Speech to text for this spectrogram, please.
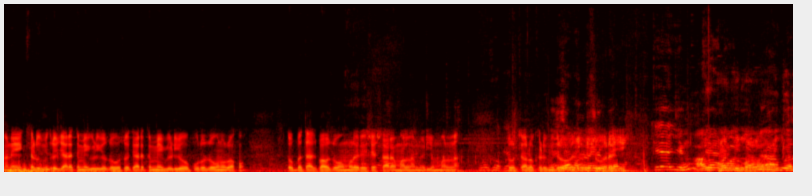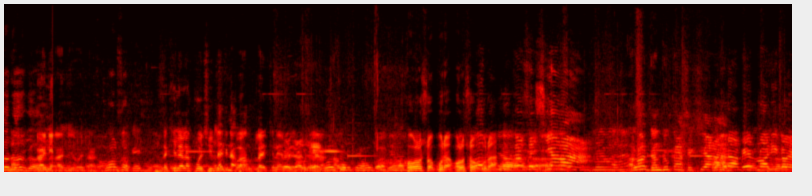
અને ખેડૂત મિત્રો, જ્યારે તમે વીડિયો જોવો છો, ત્યારે તમે વીડિયો પૂરો જોવાનું રાખો. તો બધા જ ભાવ જોવા મળી રહેશે સારા માલના મીડિયમ માલના. તો ચાલો ખેડૂત મિત્રો હવે જોઈશું વરાજી સોળસો પૂરા હોળસો પૂરા. હલો ધંધુકા શિષ્યા બેર નો નીકળે.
